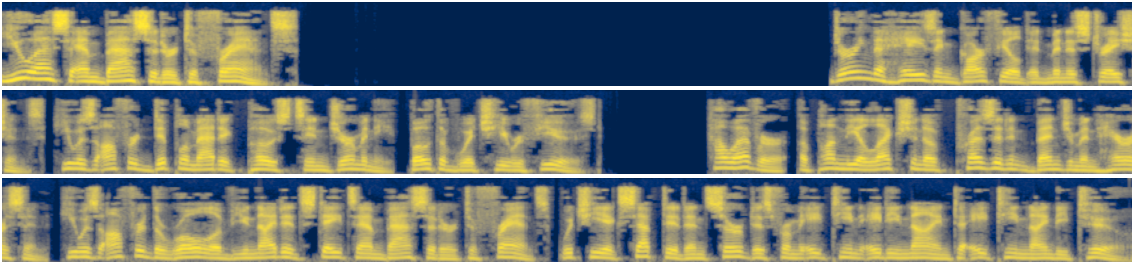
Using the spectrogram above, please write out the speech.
U.S. Ambassador to France During the Hayes and Garfield administrations, he was offered diplomatic posts in Germany, both of which he refused. However, upon the election of President Benjamin Harrison, he was offered the role of United States ambassador to France, which he accepted and served as from 1889 to 1892.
